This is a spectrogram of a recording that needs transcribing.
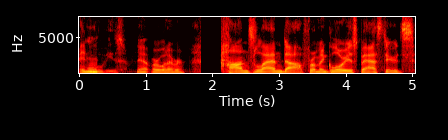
in Hmm. movies. Yep. Or whatever. Hans Landa from Inglourious Basterds.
